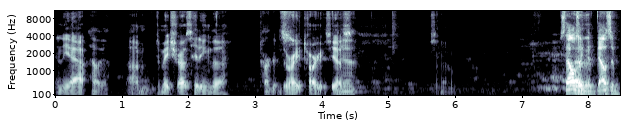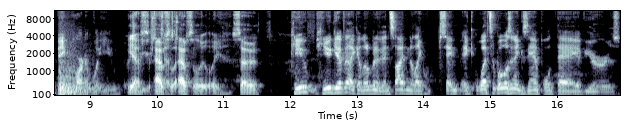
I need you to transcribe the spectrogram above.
in the app Hell yeah. um, to make sure I was hitting the Targets. the right targets. Yes. Yeah. So, So that was like the, that was a big part of what you. attribute your yes, absolutely, absolutely. So Can you can you give like a little bit of insight into like say like, what's what was an example day of yours?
